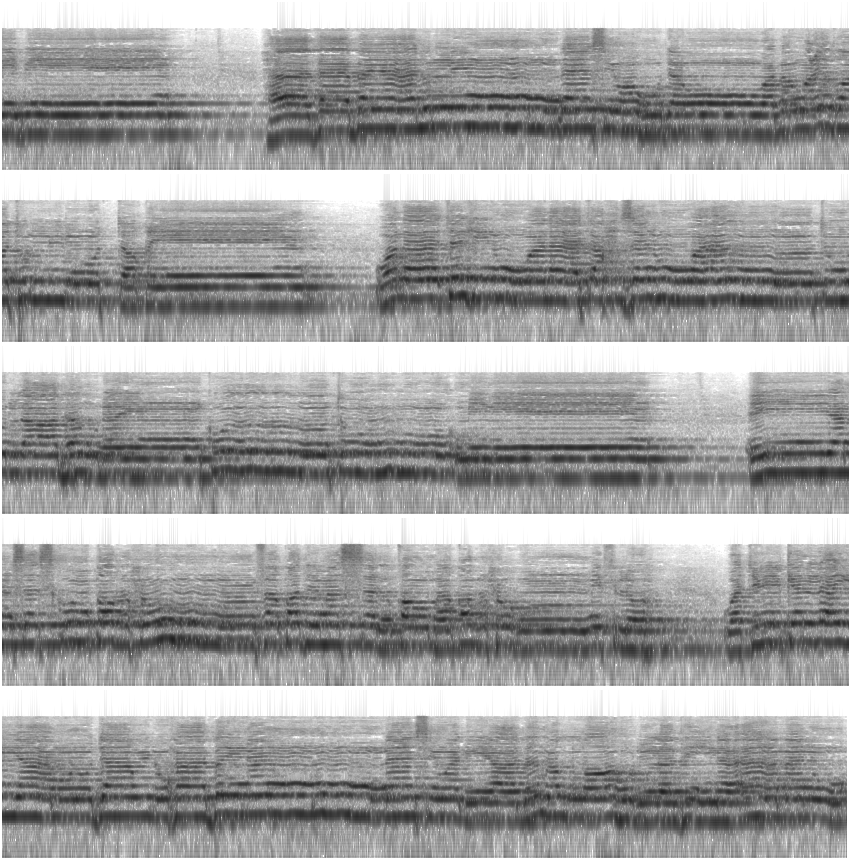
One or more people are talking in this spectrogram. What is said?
المكذبين. هذا بيان للناس وهدى وموعظة للمتقين. ولا تهنوا ولا تحزنوا وأنتم الأعلون القوم قرح مثله وتلك الأيام نداولها بين الناس وليعلم الله الذين آمنوا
